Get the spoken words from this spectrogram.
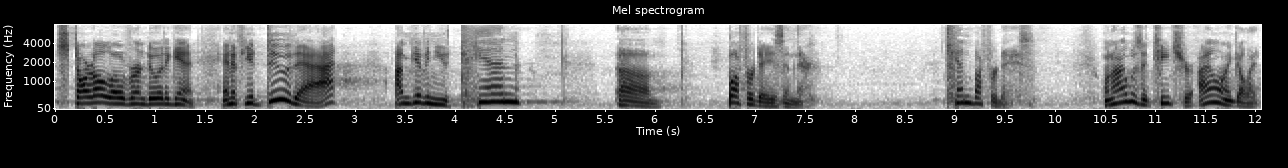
start all over and do it again. And if you do that, I'm giving you 10 um, buffer days in there. 10 buffer days. When I was a teacher, I only got like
